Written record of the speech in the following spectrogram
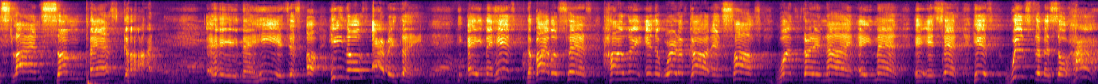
slide some past God. Amen. He is just, uh, he knows everything. Amen. His, the Bible says, hallelujah, in the word of God in Psalms 139, amen. It, it says, his wisdom is so high,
